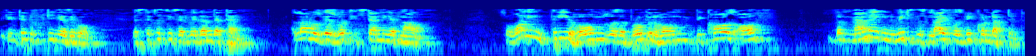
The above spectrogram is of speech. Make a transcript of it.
Between 10 to 15 years ago. The statistics that were done that time. Allah knows best what it's standing at now. So one in three homes was a broken home because of the manner in which this life was being conducted.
